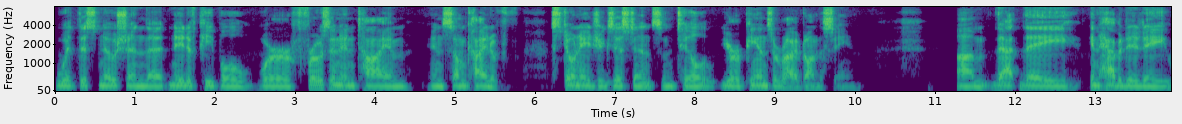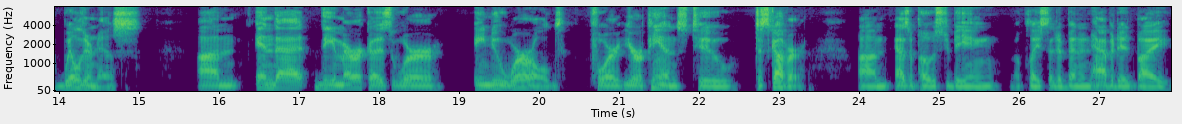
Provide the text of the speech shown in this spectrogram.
with this notion that Native people were frozen in time in some kind of Stone Age existence until Europeans arrived on the scene. Um, that they inhabited a wilderness, um, and that the Americas were a new world for Europeans to discover, um, as opposed to being a place that had been inhabited by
